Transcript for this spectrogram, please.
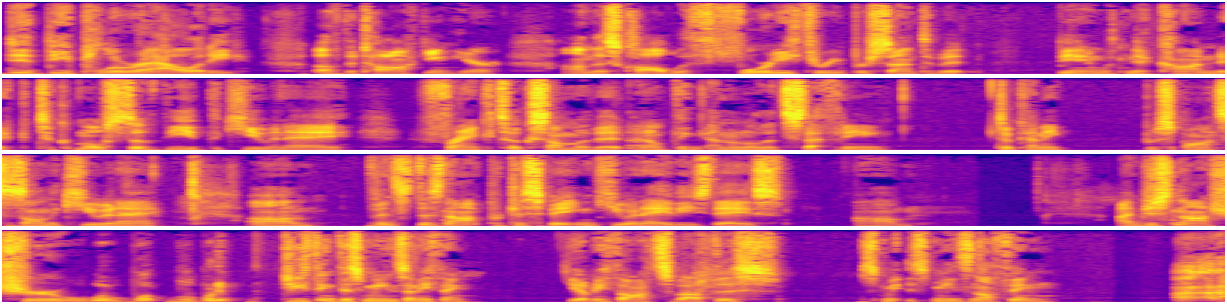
did the plurality of the talking here on this call with 43% of it being with Nick Khan. Nick took most of the, the Q and A. Frank took some of it. I don't think, I don't know that Stephanie took any responses on the Q and A. Um, Vince does not participate in Q and A these days. Um, I'm just not sure. What, what, what, do you think this means anything? Do you have any thoughts about this? This, this means nothing. Uh,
